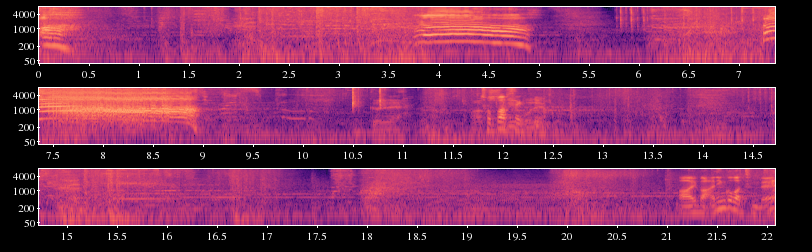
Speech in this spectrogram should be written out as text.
아 아! 아! 족밥 새끼. 아 이거 아닌 것 같은데?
